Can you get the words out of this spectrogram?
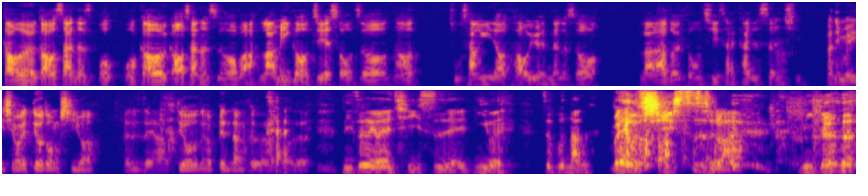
高二高三的我，我高二高三的时候吧，拉米狗接手之后，然后。主场移到桃园，那个时候拉拉队风气才开始盛行。那、啊、你们以前会丢东西吗？还是怎样？丢那个便当盒啊什么的？你这个有点歧视哎！你以为这不难？没有歧视啦。你觉得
